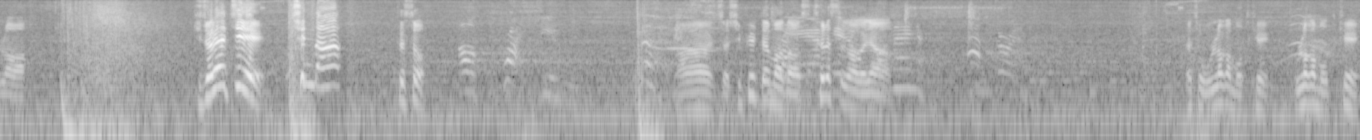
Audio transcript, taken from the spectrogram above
올라와. 기절했지? 친다. 됐어. 아 진짜 씹힐 때마다 스트레스가 그냥. After him. 야, 저 올라가면 어떡해. 올라가면 어떡해.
